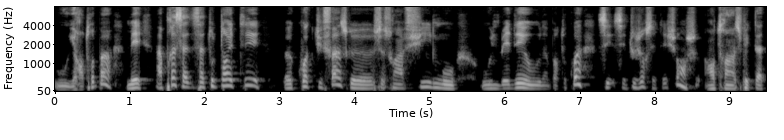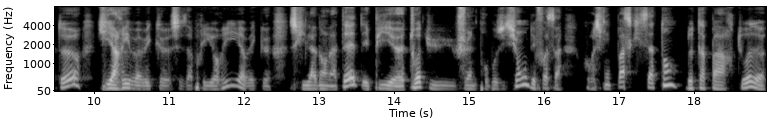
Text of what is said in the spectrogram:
ou ils rentrent pas. Mais après, ça, a tout le temps été, euh, quoi que tu fasses, que ce soit un film ou, ou une BD ou n'importe quoi, c'est toujours cet échange entre un spectateur qui arrive avec euh, ses a priori, avec euh, ce qu'il a dans la tête, et puis toi, tu fais une proposition. Des fois, ça correspond pas à ce qui s'attend de ta part. Tu vois,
